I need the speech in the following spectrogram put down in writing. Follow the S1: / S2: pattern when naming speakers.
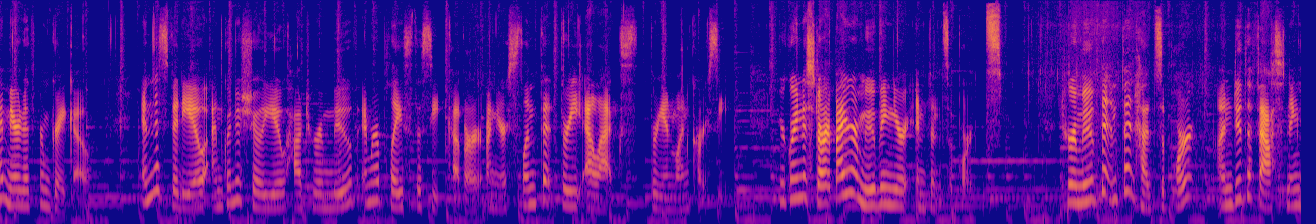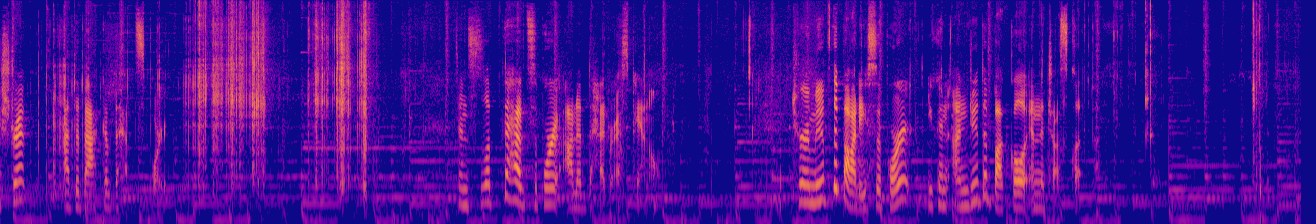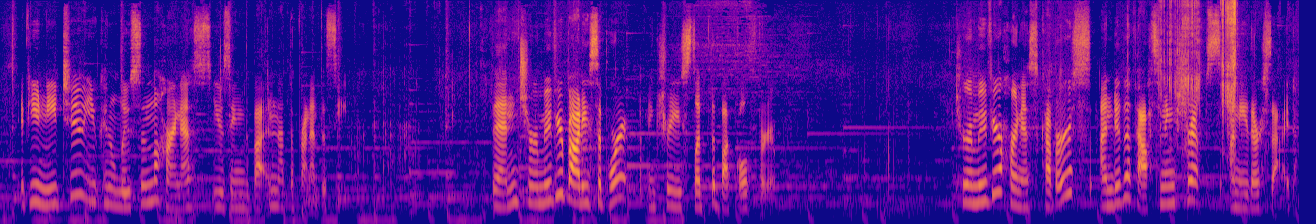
S1: I'm Meredith from Graco. In this video, I'm going to show you how to remove and replace the seat cover on your SlimFit 3 LX 3-in-1 car seat. You're going to start by removing your infant supports. To remove the infant head support, undo the fastening strip at the back of the head support. Then slip the head support out of the headrest panel. To remove the body support, you can undo the buckle and the chest clip. If you need to, you can loosen the harness using the button at the front of the seat. Then, to remove your body support, make sure you slip the buckle through. To remove your harness covers, undo the fastening strips on either side.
